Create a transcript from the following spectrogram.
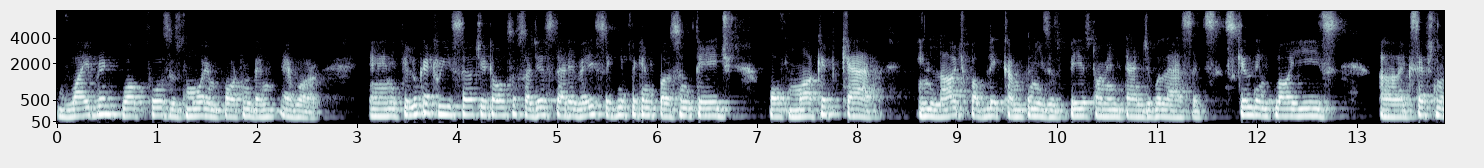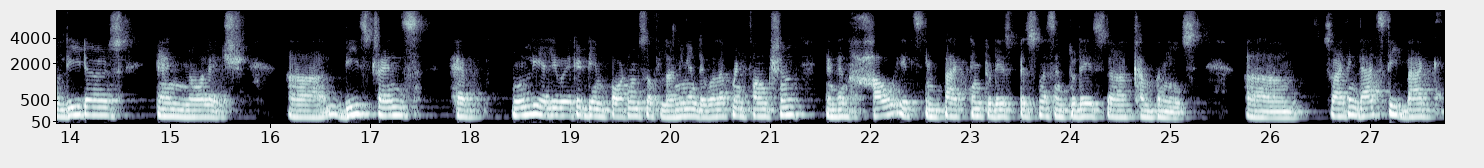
vibrant workforce is more important than ever. And if you look at research, it also suggests that a very significant percentage of market cap in large public companies is based on intangible assets, skilled employees, uh, exceptional leaders, and knowledge. Uh, these trends have only elevated the importance of learning and development function and then how it's impacting today's business and today's uh, companies. Um, so I think that's the back,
